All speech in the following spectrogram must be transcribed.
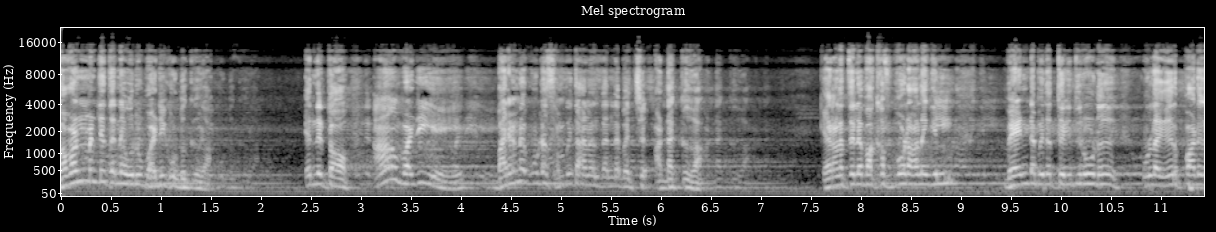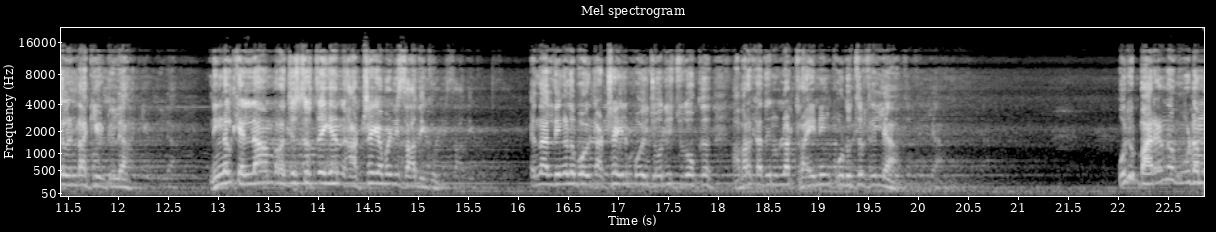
ഗവൺമെന്റ് തന്നെ ഒരു വഴി കൊടുക്കുക. എന്നിട്ടോ ആ വഴിയെ ഭരണകൂട സംവിധാനം തന്നെ വെച്ച് അടക്കുക. കേരളത്തിലെ വഖഫ് ബോർഡ് ആണെങ്കിൽ വേണ്ട വിധത്തിൽ ഇതിനോട് ഉള്ള ഏർപ്പാടുകൾ ഉണ്ടാക്കിയിട്ടില്ല. നിങ്ങൾക്കെല്ലാം രജിസ്റ്റർ ചെയ്യാൻ അക്ഷയ വഴി സാധിക്കും. എന്നാൽ നിങ്ങൾ പോയിട്ട് അക്ഷയയിൽ പോയി ചോദിച്ചു നോക്ക് അവർക്ക് അതിനുള്ള ട്രെയിനിങ് കൊടുത്തിട്ടില്ല. ഒരു ഭരണകൂടം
